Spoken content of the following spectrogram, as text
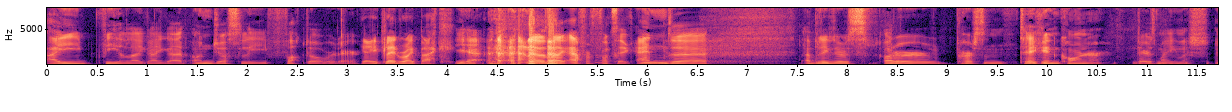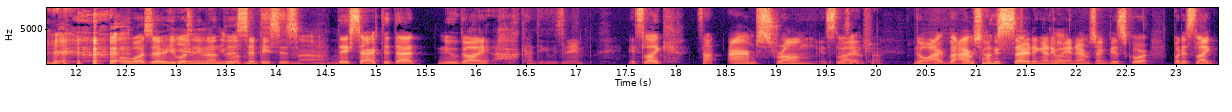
I feel like I got unjustly fucked over there. Yeah, he played right back. Yeah, and I was like, ah, for fuck's sake. And uh, I believe there was other person taking corner. There's my English. Oh, was there? He wasn't Yeah, even on the set pieces. no, no. They started that new guy. oh, I can't think of his name. It's like it's not Armstrong. It's Who's like Armstrong? No, Ar- but Armstrong is starting anyway, Oh. and Armstrong did score. But it's like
